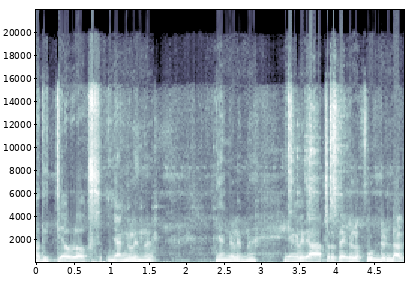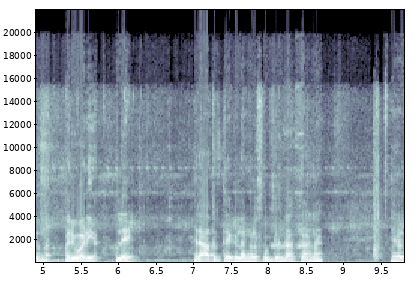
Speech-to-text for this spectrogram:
Aditya vlogs ഞങ്ങളിന്ന് ഞങ്ങളിന്ന് ഞങ്ങൾ രാത്രിത്തേക്കുള്ള ഫുഡ് ഉണ്ടാക്കുന്ന പരിപാടിയാണ് അല്ലേ? രാത്രിത്തേക്കുള്ള ഞങ്ങൾ ഫുഡ് ഉണ്ടാക്കുകയാണ്. ഞങ്ങൾ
